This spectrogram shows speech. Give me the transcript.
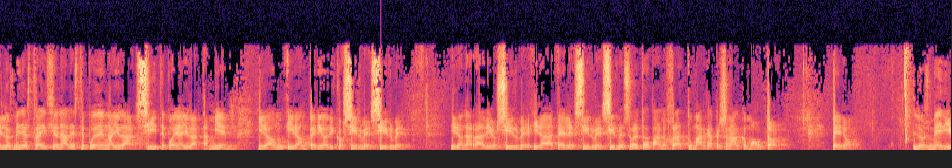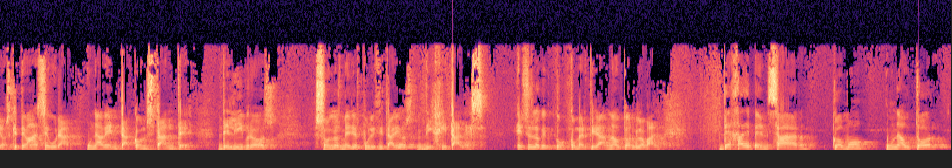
¿En los medios tradicionales te pueden ayudar? Sí, te pueden ayudar también. Ir a un, ir a un periódico sirve, sirve. Ir a una radio sirve. Ir a la tele sirve. Sirve sobre todo para mejorar tu marca personal como autor. Pero los medios que te van a asegurar una venta constante de libros son los medios publicitarios digitales. Eso es lo que convertirá a un autor global. Deja de pensar como un autor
